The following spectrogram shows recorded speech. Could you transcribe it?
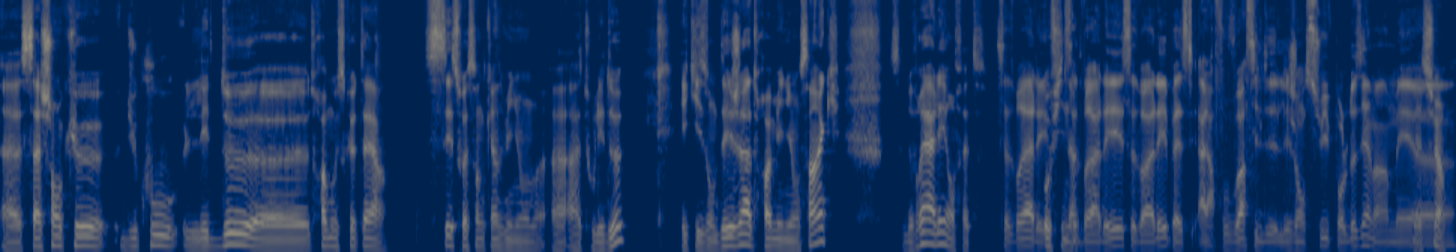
Euh, sachant que, du coup, les deux Trois Mousquetaires, c'est 75 millions à, à tous les deux, et qu'ils ont déjà 3 millions 5, ça devrait aller en fait. Ça devrait aller. Au final. Ça devrait aller. Ça devrait aller. Parce... Alors, faut voir si le- les gens suivent pour le deuxième. hein, mais Bien euh, sûr.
